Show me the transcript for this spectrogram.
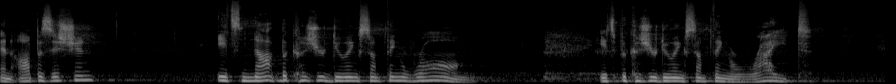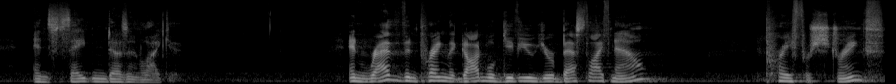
and opposition, it's not because you're doing something wrong. It's because you're doing something right. And Satan doesn't like it. And rather than praying that God will give you your best life now, pray for strength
